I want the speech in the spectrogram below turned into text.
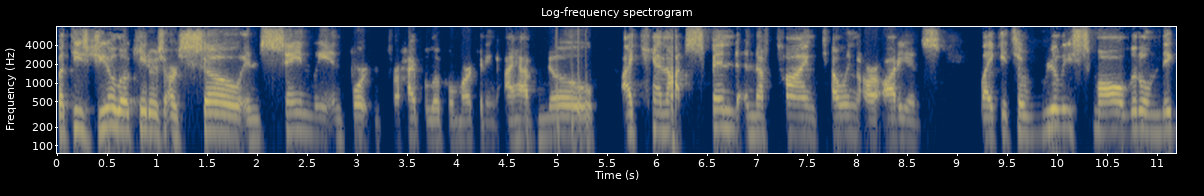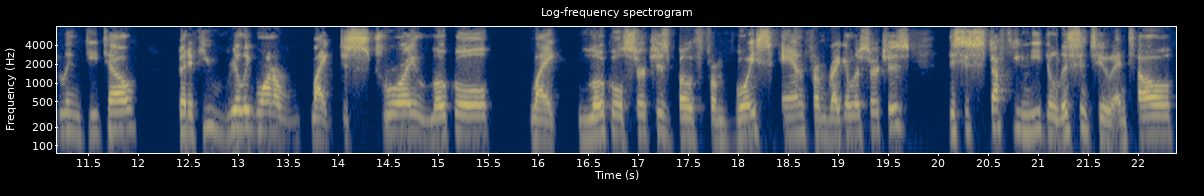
But these geolocators are so insanely important for hyperlocal marketing. I have no, I cannot spend enough time telling our audience like it's a really small little niggling detail but if you really want to like destroy local like local searches both from voice and from regular searches this is stuff you need to listen to and tell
